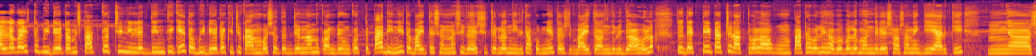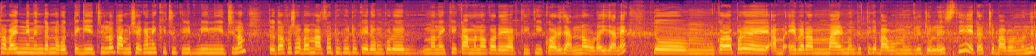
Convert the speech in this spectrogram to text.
হ্যালো গাইজ তো ভিডিওটা আমি স্টার্ট করছি নীলের দিন থেকে। তো ভিডিওটা কিছু কারণবশতের জন্য আমি কন্টিনিউ করতে পারিনি। তো বাড়িতে সন্ন্যাসীরা এসেছিল, নীল ঠাকুর নিয়ে। তো বাড়িতে অঞ্জলি দেওয়া হলো। তো দেখতেই পাচ্ছ, রাত্রবেলা পাঠাবলি হবে বলে মন্দিরে শ্মশানে গিয়ে আর কি সবাই নেমন্তন্ন করতে গিয়েছিল। তো আমি সেখানে কিছু ক্লিপ নিয়ে নিয়েছিলাম। তো দেখো, সবাই মাথা টুকে টুকে এরম করে মানে কে কামনা করে আর কি, কী করে জানে না, ওরাই জানে। তো করার পরে এবার আমি, মায়ের মন্দির থেকে বাবার মন্দিরে চলে এসেছি। এটা হচ্ছে বাবার মন্দির।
